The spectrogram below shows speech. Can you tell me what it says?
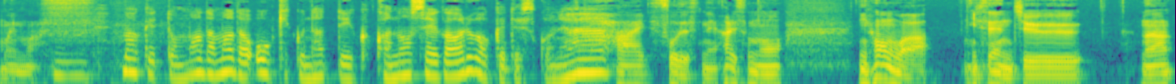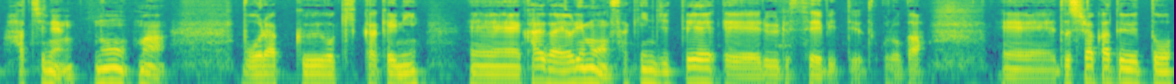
思います、うん、マーケットまだまだ大きくなっていく可能性があるわけですかね。はい、そうですね。やはりその日本は2018年のまあ暴落をきっかけに、えー、海外よりも先んじて、えー、ルール整備っていうところが、えー、どちらかというと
